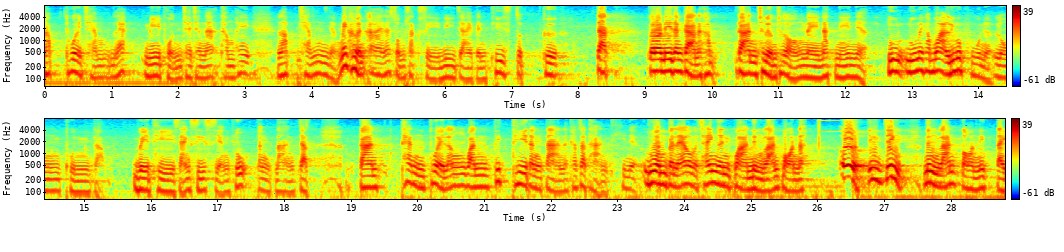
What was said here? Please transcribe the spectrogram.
รับถ้วยแชมป์และมีผลชัยชนะทำให้รับแชมป์อย่างไม่เขินอายและสมศักดิ์ศรีดีใจเป็นที่สุดคือจากกรณีดังกล่าวนะครับ การเฉลิมฉลองในนัดนี้เนี่ยรู้รู้ไหมครับว่าลิเวอร์พูลเนี่ยลงทุนกับเวทีแสงสีเสียงพลุต่างๆ จัดการแท่นถ้วยรางวัลพิธีต่างๆนะครับ สถานที่เนี่ยรวมไปแล้วใช้เงินกว่า 1 ล้านปอนด์นะ เออ จริงๆ1ล้านปอนนี่ตี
